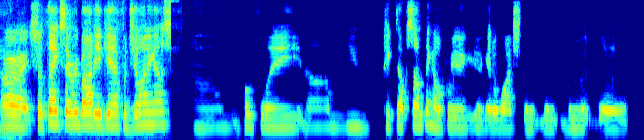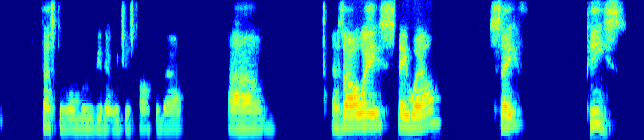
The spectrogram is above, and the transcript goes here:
All right. So thanks everybody again for joining us. Hopefully um, you picked up something. Hopefully you'll get to watch the, the, the, the festival movie that we just talked about. Um, as always, stay well, safe, peace.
